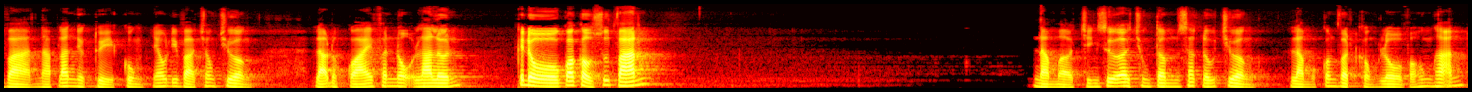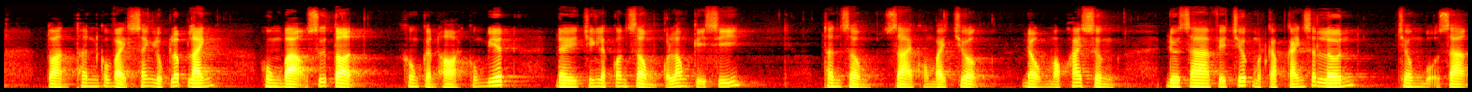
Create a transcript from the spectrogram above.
và Nạp Lan Nhược Thủy cùng nhau đi vào trong trường, lão độc quái phân nộ la lớn. Cái đồ qua cầu sút ván. Nằm ở chính giữa trung tâm xác đấu trường là một con vật khổng lồ và hung hãn, toàn thân có vảy xanh lục lấp lánh, hung bạo dữ tợn, không cần hỏi cũng biết đây chính là con rồng của Long Kỵ Sĩ. Thân rồng dài khoảng bảy trượng, đầu mọc hai sừng, đưa ra phía trước một cặp cánh rất lớn, trông bộ dạng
